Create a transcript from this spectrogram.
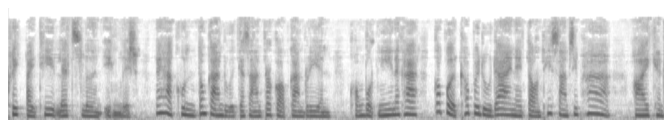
คลิกไปที่ Let's Learn English และหากคุณต้องการดูเอกสารประกอบการเรียนของบทนี้นะคะ ก็เปิดเข้าไปดูได้ในตอนที่ 35 I can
